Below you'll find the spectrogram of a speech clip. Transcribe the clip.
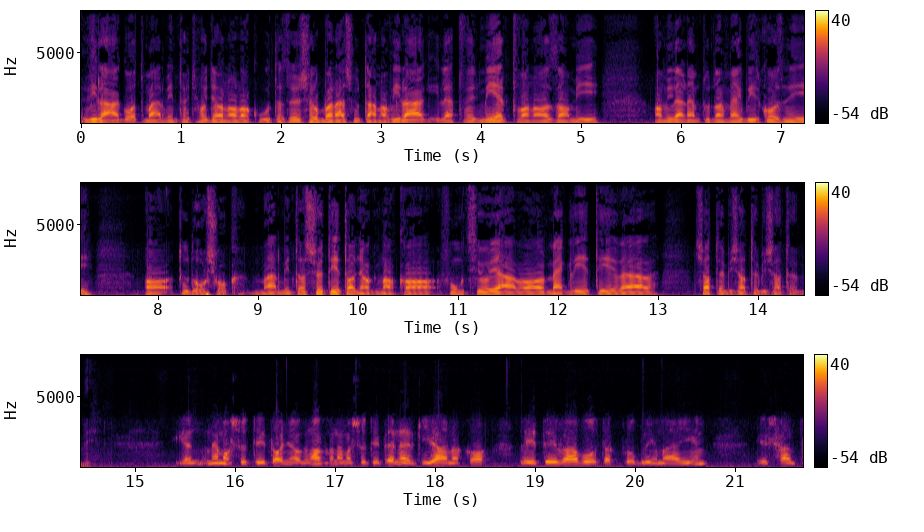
világot, mármint hogy hogyan alakult az ősrobbanás után a világ, illetve hogy miért van az, ami, amivel nem tudnak megbírkozni a tudósok, mármint a sötét anyagnak a funkciójával, meglétével, stb. stb. stb. Igen, nem a sötét anyagnak, hanem a sötét energiának a létével voltak problémáim, és hát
